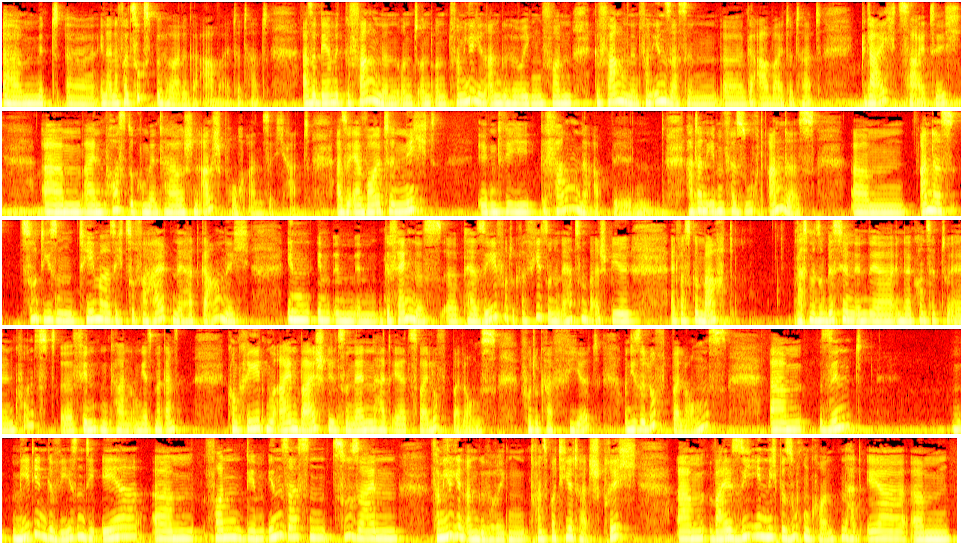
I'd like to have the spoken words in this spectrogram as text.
äh, mit, äh, in einer Vollzugsbehörde gearbeitet hat. Also der mit Gefangenen und, und, und Familienangehörigen von Gefangenen, von Insassen äh, gearbeitet hat. Gleichzeitig ähm, einen postdokumentarischen Anspruch an sich hat. Also er wollte nicht irgendwie Gefangene abbilden. Hat dann eben versucht, anders, ähm, anders zu diesem Thema sich zu verhalten. Er hat gar nicht in, im, im, im Gefängnis äh, per se fotografiert, sondern er hat zum Beispiel etwas gemacht, was man so ein bisschen in der, in der konzeptuellen Kunst äh, finden kann. Um jetzt mal ganz konkret nur ein Beispiel zu nennen, hat er zwei Luftballons fotografiert. Und diese Luftballons ähm, sind Medien gewesen, die er ähm, von dem Insassen zu seinen Familienangehörigen transportiert hat. Sprich, ähm, weil sie ihn nicht besuchen konnten, hat er ähm,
